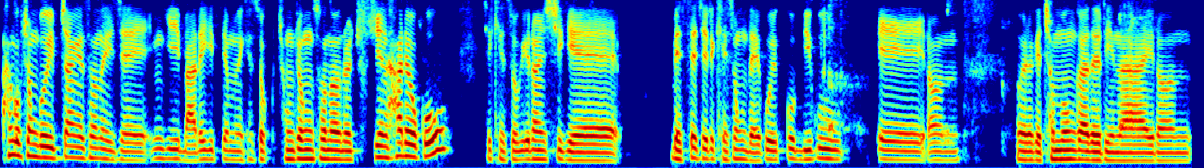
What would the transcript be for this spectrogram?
한국 정부 입장에서는 이제 임기 말이기 때문에 계속 종종 선언을 추진하려고 이제 계속 이런 식의 메시지를 계속 내고 있고 미국의 이런 뭐 이렇게 전문가들이나 이런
